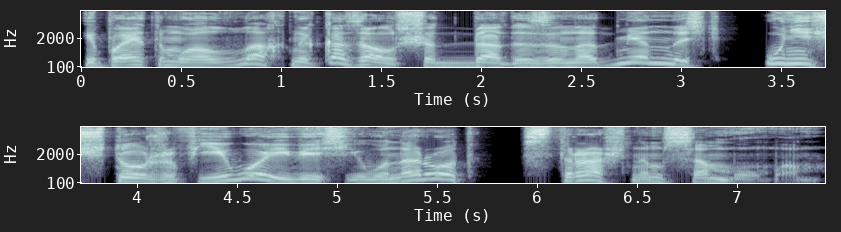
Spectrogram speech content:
и поэтому Аллах наказал Шаддада за надменность, уничтожив его и весь его народ страшным самумом.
